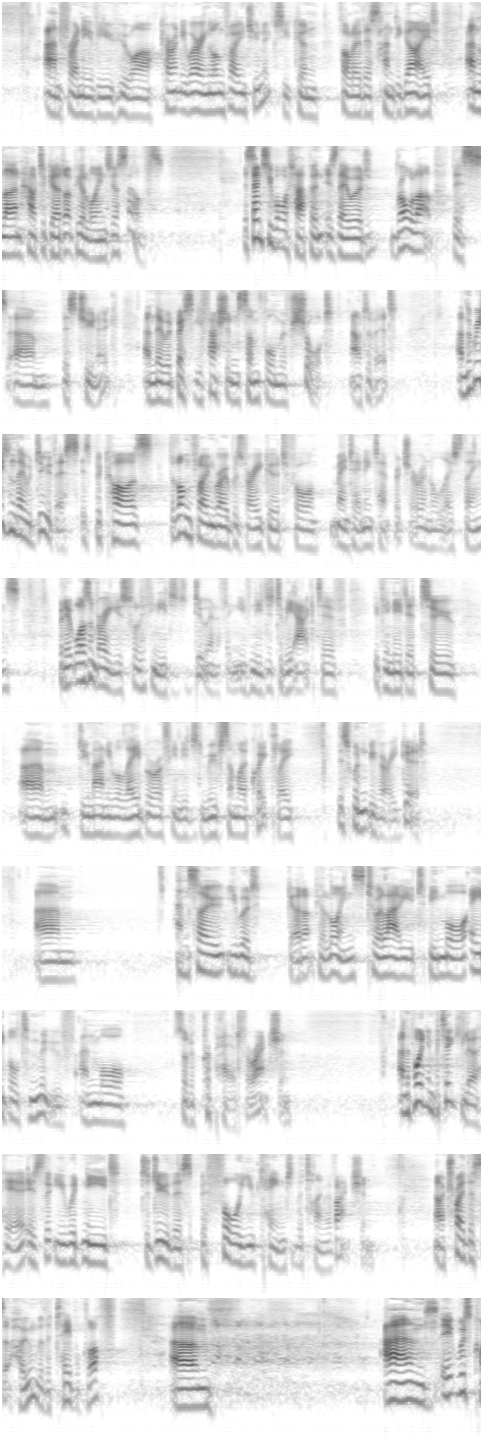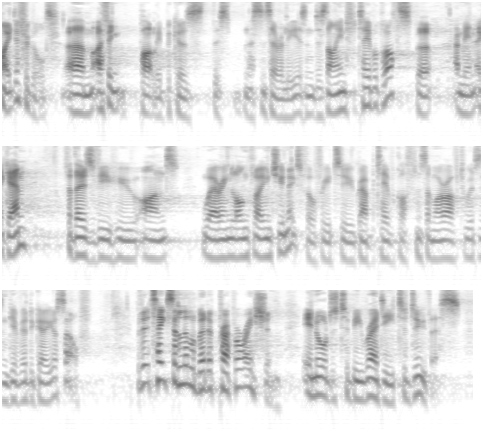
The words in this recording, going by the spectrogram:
And for any of you who are currently wearing long flowing tunics, you can follow this handy guide and learn how to gird up your loins yourselves. Essentially, what would happen is they would roll up this, um, this tunic and they would basically fashion some form of short out of it. And the reason they would do this is because the long flowing robe was very good for maintaining temperature and all those things, but it wasn't very useful if you needed to do anything. If you needed to be active, if you needed to um, do manual labor, or if you needed to move somewhere quickly, this wouldn't be very good. Um, and so you would gird up your loins to allow you to be more able to move and more sort of prepared for action. And the point in particular here is that you would need to do this before you came to the time of action. Now, I tried this at home with a tablecloth. Um, and it was quite difficult. Um, I think partly because this necessarily isn't designed for tablecloths, but I mean, again, for those of you who aren't wearing long flowing tunics, feel free to grab a tablecloth from somewhere afterwards and give it a go yourself. But it takes a little bit of preparation in order to be ready to do this.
